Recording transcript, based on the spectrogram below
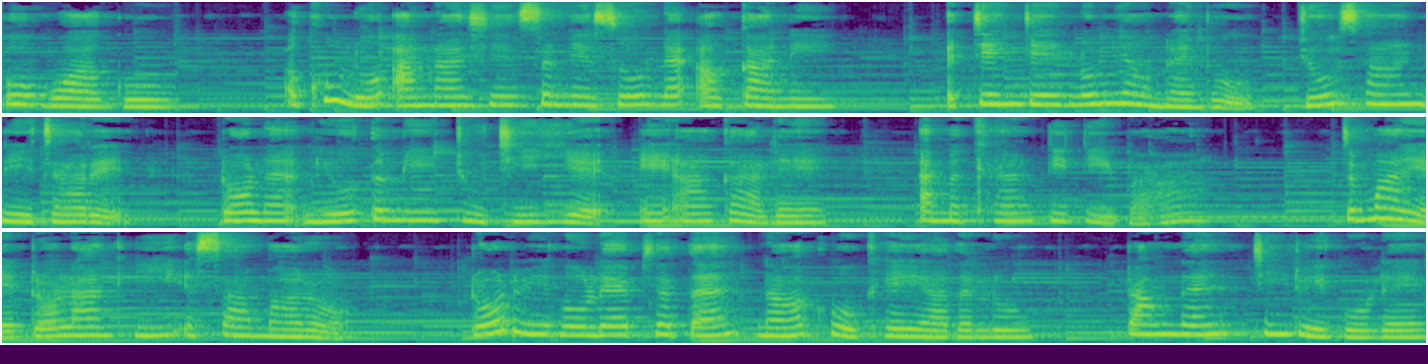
ကိုဘွားကို အခုလိုအာနာရှင်စနစ်ဆိုးလက်အောက်ကနေအ ကျဉ်းချင်းလွတ်မြောက်နိုင်ဖို့ကြိုးစားနေကြတဲ့ဒေါ်လန်အမျိုးသမီးတူကြီးရဲ့အင်အားကလည်းအမခန်းတိတိပါကျမရဲ့ဒေါ်လာခီးအစမှာတော့ဒေါ်တွေကိုလည်းဖြတ်တန်းနားခိုခဲ့ရသလိုတောင်တန်းကြီးတွေကိုလည်း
